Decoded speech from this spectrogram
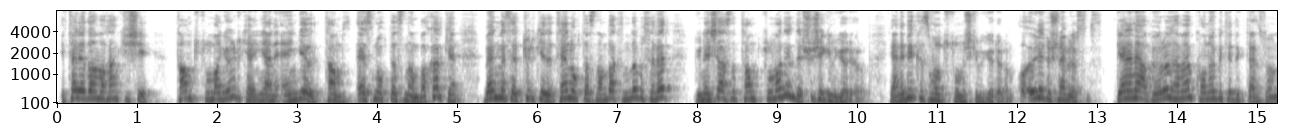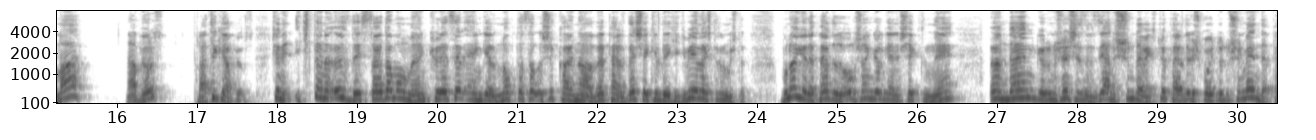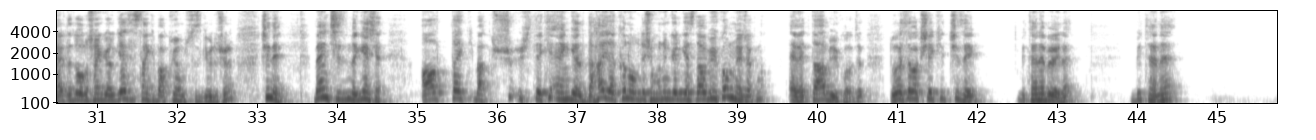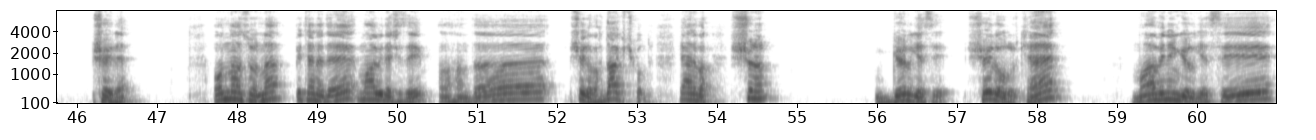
İtalya'dan bakan kişi tam tutulma görürken yani engel tam S noktasından bakarken ben mesela Türkiye'de T noktasından baktığımda bu sefer güneşi aslında tam tutulma değil de şu şekil görüyorum. Yani bir kısmını tutulmuş gibi görüyorum. Öyle düşünebilirsiniz. Gene ne yapıyoruz? Hemen konuyu bitirdikten sonra ne yapıyoruz? Pratik yapıyoruz. Şimdi iki tane özdeş saydam olmayan küresel engel, noktasal ışık kaynağı ve perde şekildeki gibi yerleştirilmiştir. Buna göre perdede oluşan gölgenin şeklini önden görünüşünü çiziniz. Yani şunu demek istiyor. Perde 3 boyutlu düşünmeyin de perdede oluşan gölgeye siz sanki bakıyormuşsunuz gibi düşünün. Şimdi ben çizdiğimde gençler alttaki bak şu üstteki engel daha yakın olduğu için bunun gölgesi daha büyük olmayacak mı? Evet daha büyük olacak. Dolayısıyla bak şekil çizeyim. Bir tane böyle. Bir tane şöyle. Ondan sonra bir tane de maviyle çizeyim. Aha da şöyle bak daha küçük oldu. Yani bak şunun gölgesi şöyle olurken mavinin gölgesi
